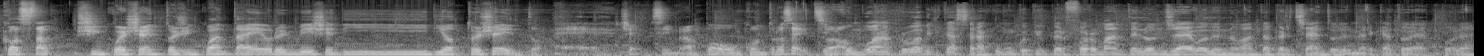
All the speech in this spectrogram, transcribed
costa 550 euro invece di, di 800? Eh, cioè, mi sembra un po' un controsenso, Sì, no? con buona probabilità sarà comunque più performante e longevo del 90% del mercato Apple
